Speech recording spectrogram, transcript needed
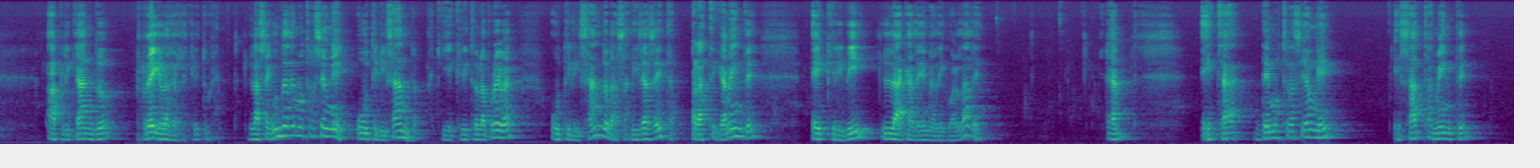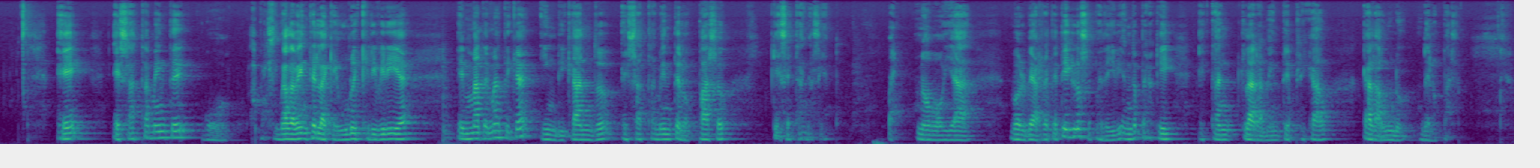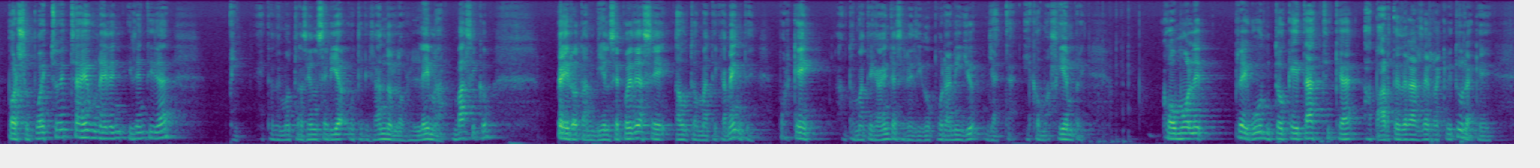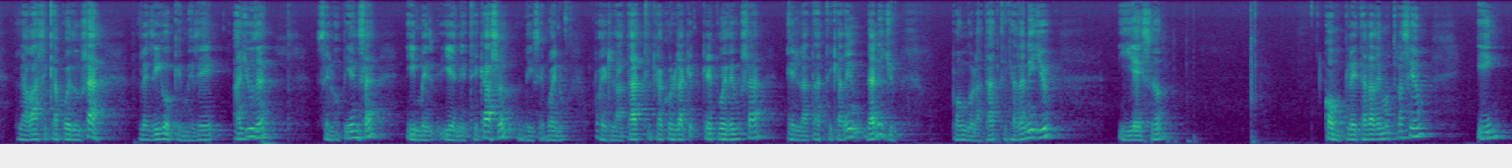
aplicando reglas de reescritura. La segunda demostración es utilizando, aquí he escrito la prueba, utilizando las salidas de esta prácticamente, escribí la cadena de igualdades. esta demostración es exactamente, es exactamente o aproximadamente la que uno escribiría en matemáticas indicando exactamente los pasos que se están haciendo. Bueno, no voy a volver a repetirlo, se puede ir viendo, pero aquí están claramente explicados cada uno de los pasos. Por supuesto, esta es una identidad, esta demostración sería utilizando los lemas básicos, pero también se puede hacer automáticamente. ¿Por qué? Automáticamente, si le digo por anillo, ya está. Y como siempre, ¿cómo le pregunto qué táctica, aparte de las de reescritura, que la básica puede usar, le digo que me dé ayuda, se lo piensa y, en este caso dice, bueno, pues la táctica con la que, puede usar es la táctica de, anillo. Pongo la táctica de anillo y eso completa la demostración y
